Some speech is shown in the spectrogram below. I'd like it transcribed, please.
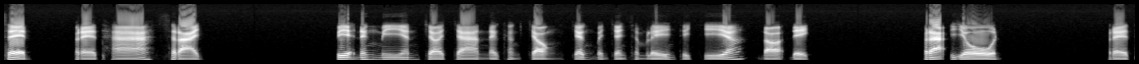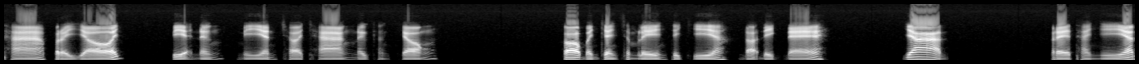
set ប្រែថាស្រេច ពាក្យនឹងមានចរចាននៅខាងចុងអញ្ចឹងបញ្ចេញសំឡេងទៅជាដដេកប្រយោជន៍ប្រែថាប្រយោជន៍ពាក្យនឹងមានឆឆាងនៅខាងចុងក៏បញ្ចេញសំឡេងទៅជាដដេកដែរយ៉ាតប្រែថាញាត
